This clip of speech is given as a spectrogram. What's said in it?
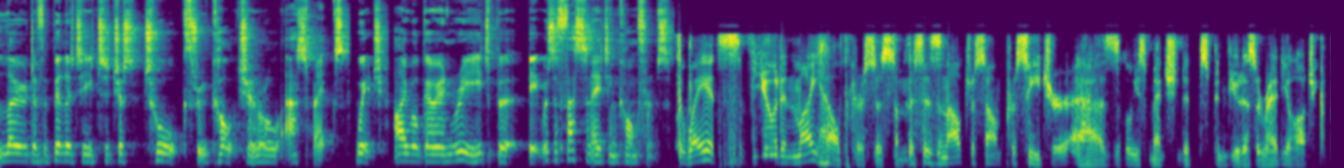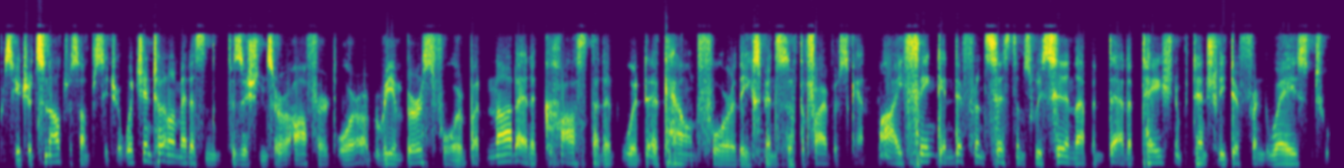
load of ability to just talk through cultural aspects, which I will go and read, but it was a fascinating conference. The way it's viewed in my healthcare system, this is an ultrasound procedure. As Louise mentioned, it's been viewed as a radiological procedure. It's an ultrasound procedure, which internal medicine physicians are offered or reimbursed for, but not at a cost that it would account for the expenses of the FibroScan. I think in different systems, we see an adaptation of potentially different ways to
